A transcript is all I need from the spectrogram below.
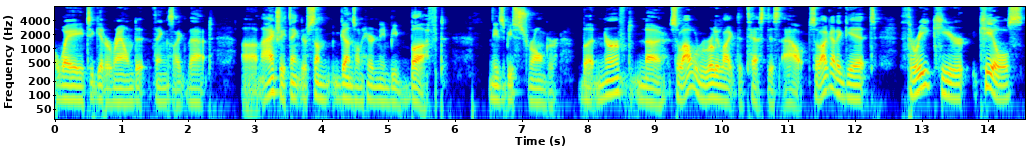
a way to get around it, things like that. Um, I actually think there's some guns on here that need to be buffed, needs to be stronger, but nerfed, no. So I would really like to test this out. So I got to get three kills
